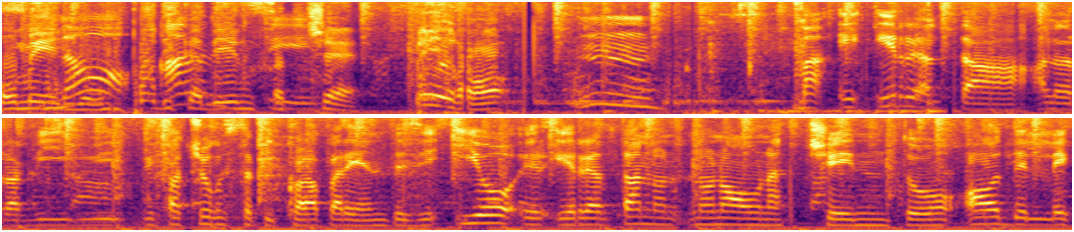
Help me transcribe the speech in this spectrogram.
O meglio, No, un po' di anzi. cadenza c'è. Però Mm, Ma in realtà, allora vi, vi- vi faccio questa piccola parentesi. Io in realtà non, non ho un accento, ho delle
